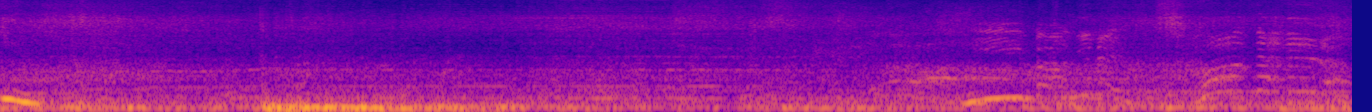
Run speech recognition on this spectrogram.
2, 1. 이방인을 처단해라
